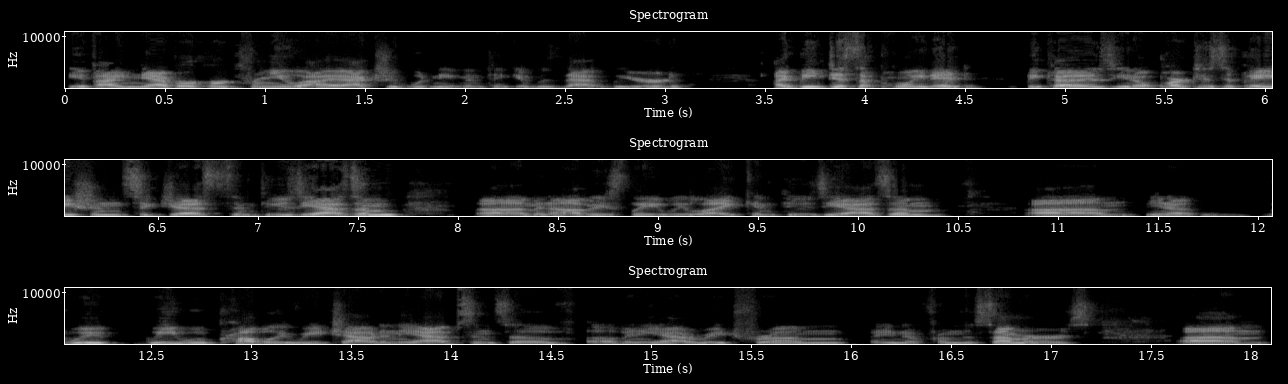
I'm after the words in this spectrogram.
if I never heard from you, I actually wouldn't even think it was that weird. I'd be disappointed because you know participation suggests enthusiasm, um, and obviously we like enthusiasm um, you know, we we would probably reach out in the absence of of any outreach from you know from the summers. Um,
